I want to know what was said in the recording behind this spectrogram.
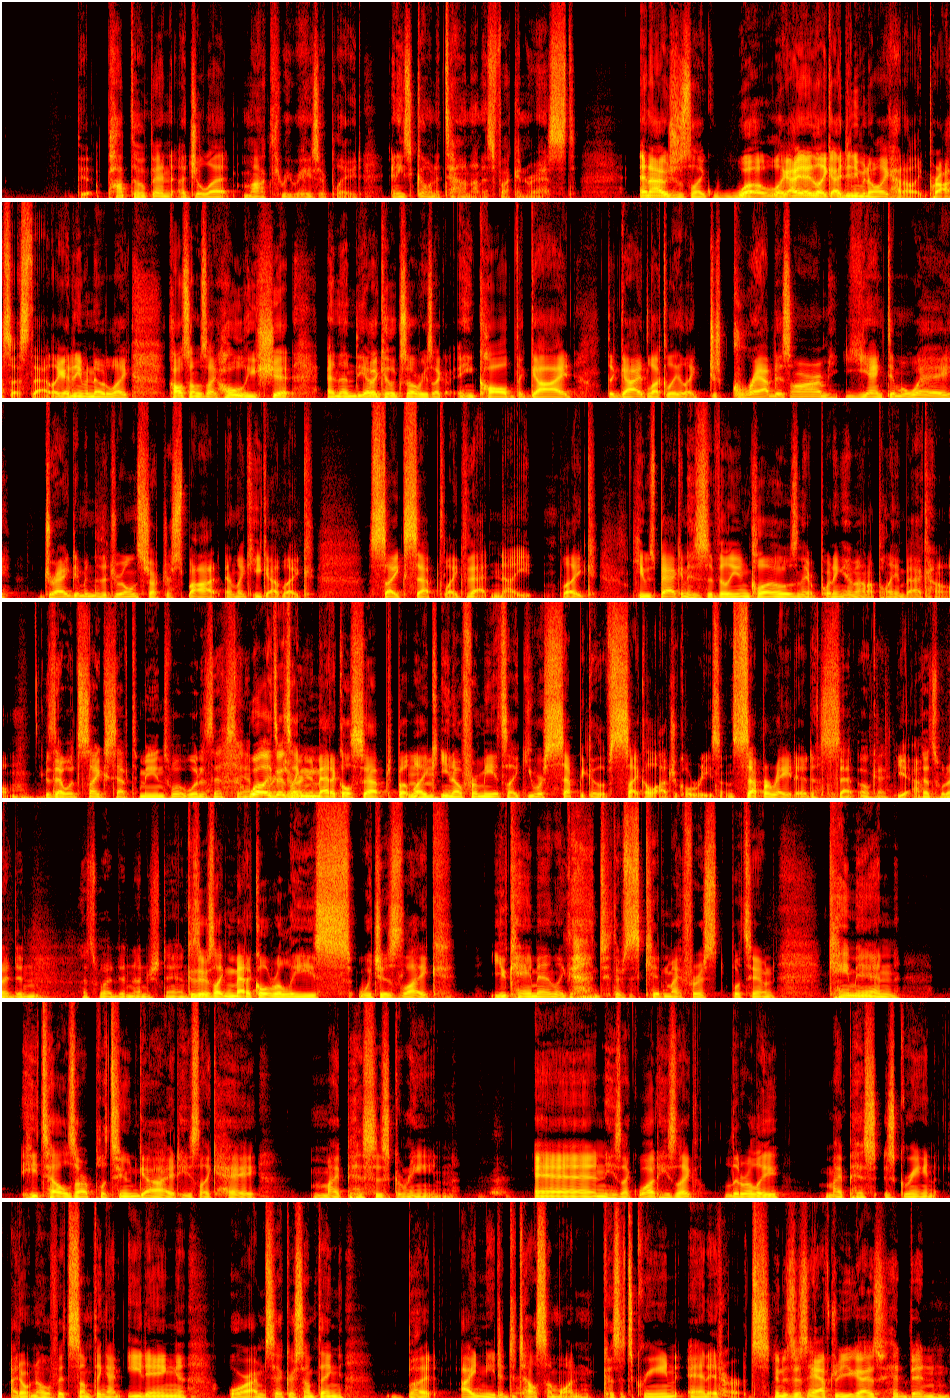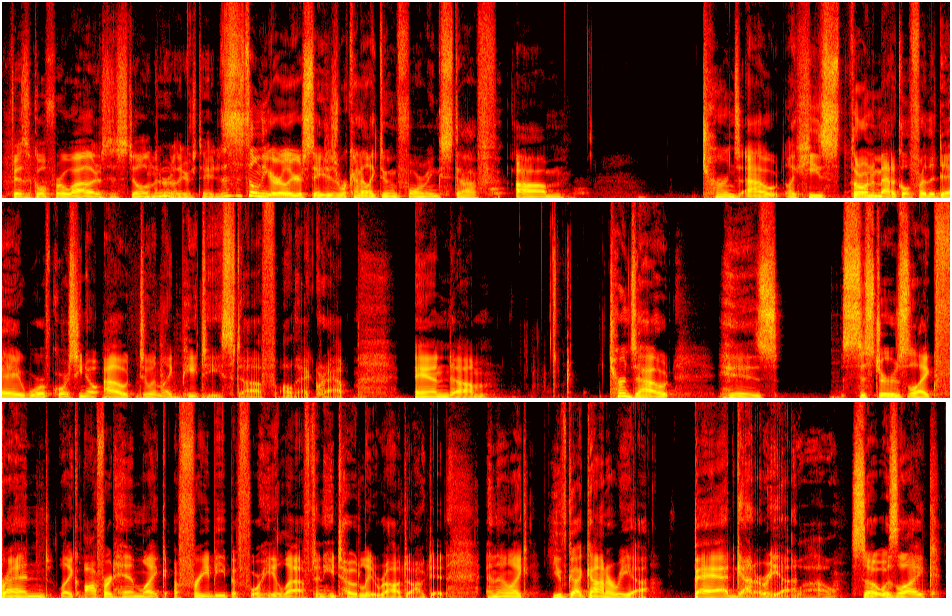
popped open a Gillette Mach 3 razor blade and he's going to town on his fucking wrist. And I was just like, whoa. Like I like I didn't even know like how to like process that. Like I didn't even know to like call someone was like, holy shit. And then the other kid looks over, he's like he called the guide. The guide luckily like just grabbed his arm, yanked him away, dragged him into the drill instructor spot, and like he got like psych sept like that night. Like he was back in his civilian clothes and they were putting him on a plane back home. Is that what psych sept means? What what does that stand Well, it's, it's like medical sept, but like, mm-hmm. you know, for me, it's like you were sept because of psychological reasons, separated. Sep. Okay. Yeah. That's what I didn't. That's what I didn't understand. Because there's like medical release, which is like you came in, like, dude, there's this kid in my first platoon, came in, he tells our platoon guide, he's like, hey, my piss is green. And he's like, what? He's like, literally, my piss is green. I don't know if it's something I'm eating or I'm sick or something, but I needed to tell someone because it's green and it hurts. And is this after you guys had been physical for a while, or is this still in the earlier stages? This is still in the earlier stages. We're kind of like doing forming stuff. Um, turns out, like he's thrown to medical for the day. We're of course, you know, out doing like PT stuff, all that crap. And um, turns out his sister's like friend like offered him like a freebie before he left, and he totally raw dogged it. And they're like, "You've got gonorrhea, bad gonorrhea." wow. So it was like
